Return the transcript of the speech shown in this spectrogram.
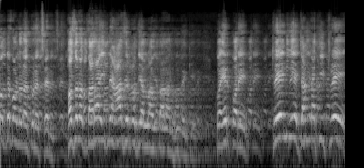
মধ্যে বর্ণনা করেছেন। হযরত বারা ইবনে আনহু থেকে। এরপরে, ট্রে নিয়ে জান্নাতি ট্রে,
